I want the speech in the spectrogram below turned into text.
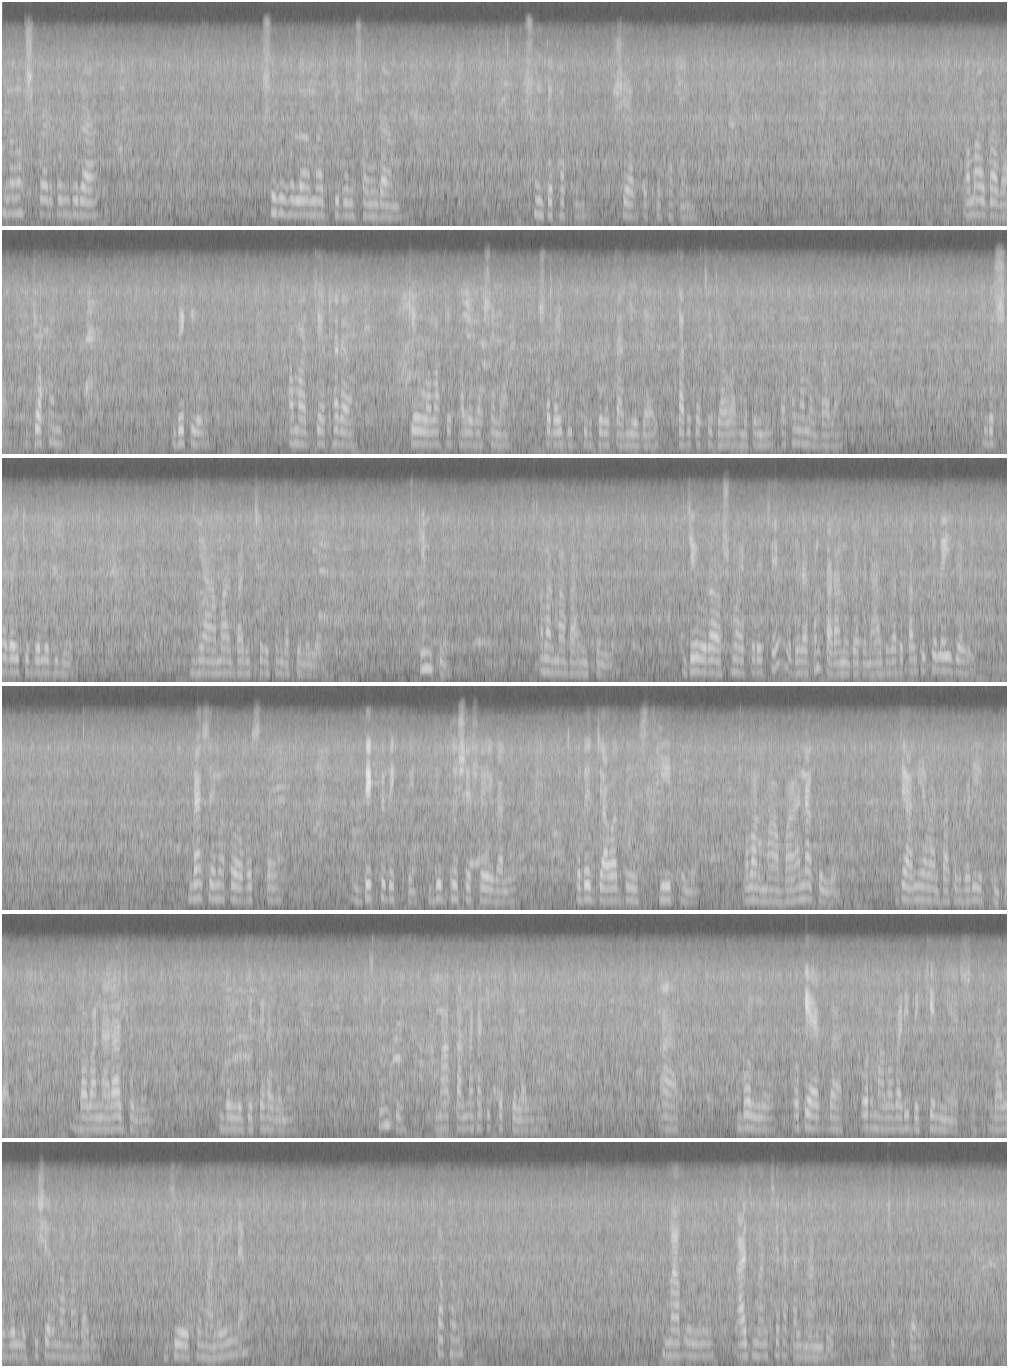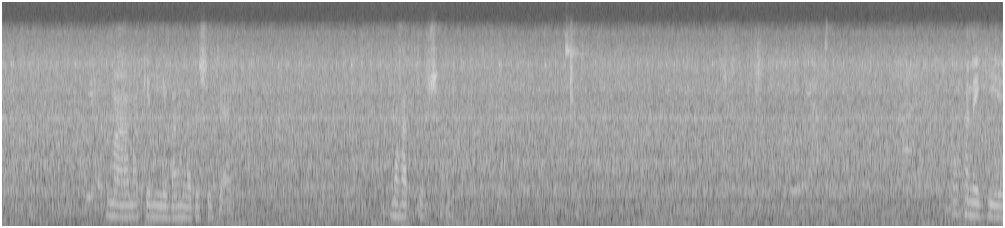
নমস্কার বন্ধুরা। শুরু হলো আমার জীবন সংগ্রাম। শুনতে থাকুন শেয়ার করতে থাকুন। আমার বাবা যখন দেখল, আমার জ্যাঠারা কেউ আমাকে ভালোবাসে না, সবাই দূর দূর করে তাড়িয়ে দেয়, কারও কাছে যাওয়ার মতো নেই, তখন আমার বাবা ওদের সবাইকে বলে দিল যে আমার বাড়ি ছেড়ে তোমরা চলে যাও। কিন্তু আমার মা বারণ করল যে ওরা অসময় পড়েছে, ওদের এখন তাড়ানো যাবে না, আজ বাদে কাল তো চলেই যাবে। ব্যাস মতো অবস্থায় দেখতে দেখতে যুদ্ধ শেষ হয়ে গেল। ওদের যাওয়ার দিন স্থির হলো। আমার মা বায়না করল যে আমি আমার বাপের বাড়ি একটু যাব। বাবা নারাজ হলো। বলল, যেতে হবে না। কিন্তু মা কান্নাকাটি করতে লাগল। আর বলল, ওকে একবার ওর মামা বাড়ি দেখিয়ে নিয়ে আসি। বাবা বলল, কিসের মামা বাড়ি? যে ওকে মানেই না। তখন মা বলল, আজ মানছে না, কাল মানবে। চুপ করো। মা আমাকে নিয়ে বাংলাদেশে যায়। বাহাত্তর সাল। ওখানে গিয়ে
